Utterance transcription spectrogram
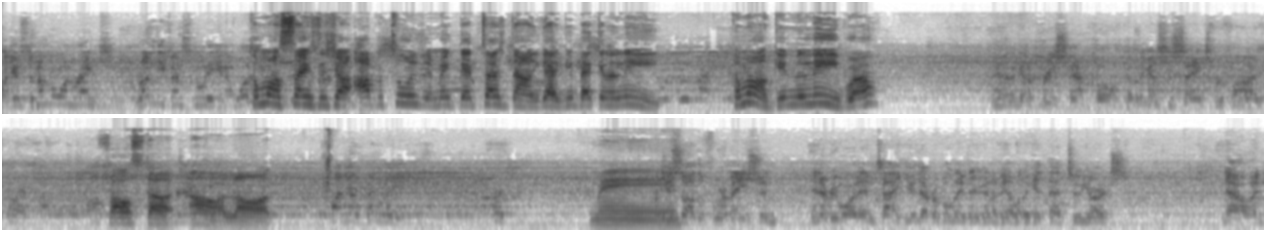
against the number one ranked run defense in the league. And it was Come on, Saints. It's your opportunity to make that touchdown. You gotta get back in the lead. Come on, get in the lead, bro. And we got a pre-snap call coming against the Saints for five. False start. Oh Lord, Five-yard penalty. When you saw the formation and everyone in tight, you never believed they were going to be able to get that two yards. No, and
